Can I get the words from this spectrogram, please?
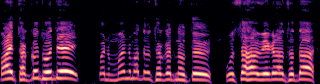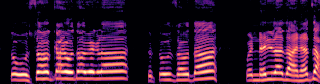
पाय थकत होते पण मन मात्र थकत नव्हतं. उत्साह वेगळाच होता. तो उत्साह काय होता वेगळा? तर तो उत्साह होता पंढरीला जाण्याचा.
